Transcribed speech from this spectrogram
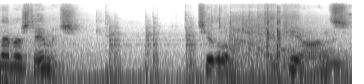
That much damage? Two little peons.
